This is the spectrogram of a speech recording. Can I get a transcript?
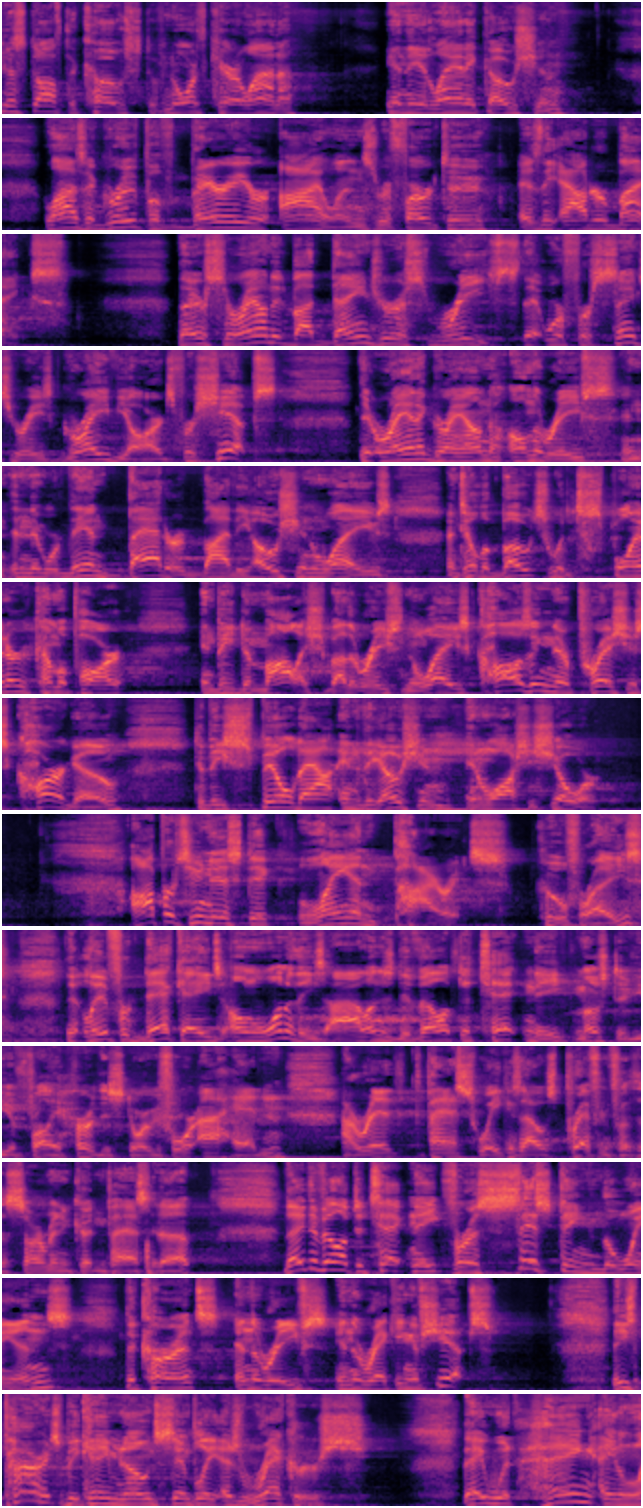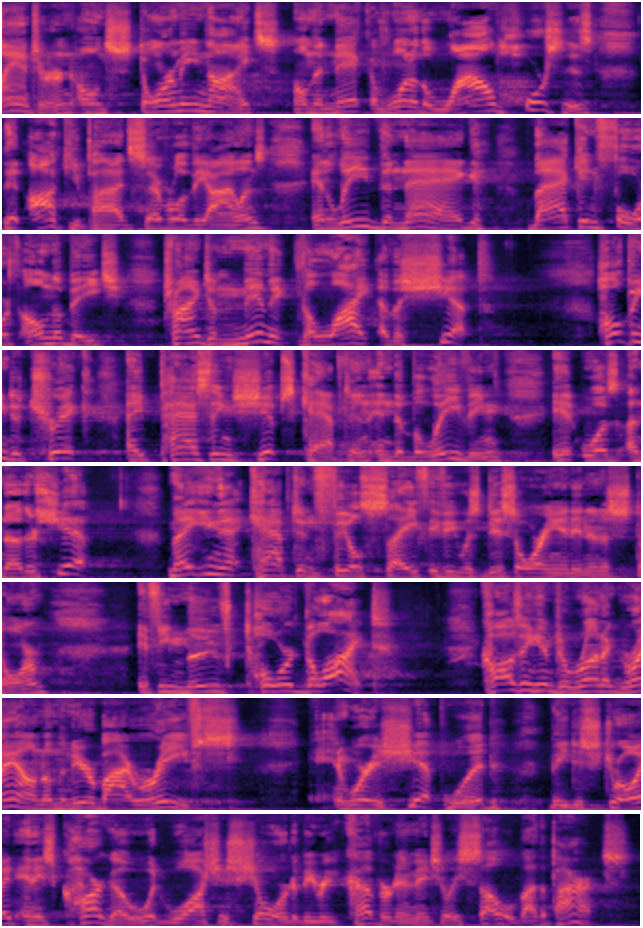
Just off the coast of North Carolina in the Atlantic Ocean lies a group of barrier islands referred to as the Outer Banks. They are surrounded by dangerous reefs that were for centuries graveyards for ships that ran aground on the reefs and, and they were then battered by the ocean waves until the boats would splinter, come apart, and be demolished by the reefs and the waves, causing their precious cargo to be spilled out into the ocean and washed ashore. Opportunistic land pirates, cool phrase, that lived for decades on one of these islands developed a technique. Most of you have probably heard this story before. I hadn't. I read it the past week as I was prepping for the sermon and couldn't pass it up. They developed a technique for assisting the winds, the currents, and the reefs in the wrecking of ships. These pirates became known simply as wreckers. They would hang a lantern on stormy nights on the neck of one of the wild horses that occupied several of the islands and lead the nag back and forth on the beach, trying to mimic the light of a ship, hoping to trick a passing ship's captain into believing it was another ship making that captain feel safe if he was disoriented in a storm, if he moved toward the light causing him to run aground on the nearby reefs and where his ship would be destroyed and his cargo would wash ashore to be recovered and eventually sold by the pirates.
